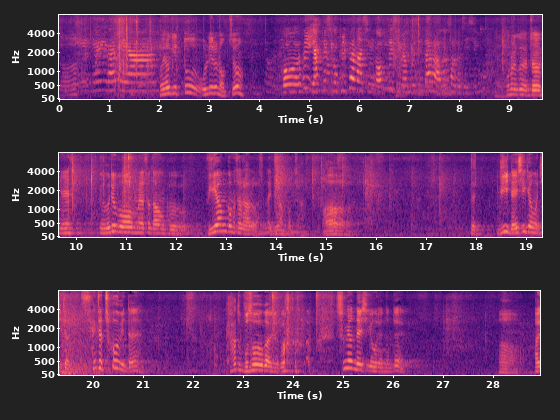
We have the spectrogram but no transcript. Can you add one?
안녕히 가세요. 어, 여기 또 올 일은 없죠? 뭐 선생님 약 드시고 불편하신 거 없으시면 굳이 따로 안 오셔도 되시고. 오늘 그 저기 그 의료보험에서 나온 그 위암 검사를 하러 왔습니다. 위암 검사. 어. 위 내시경은 진짜 생전 처음인데 하도 무서워가지고 수면 내시경을 했는데 어, 아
